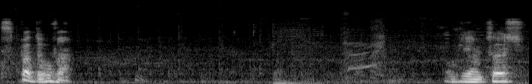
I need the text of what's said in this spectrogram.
Spadłowa. Mówiłem coś.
